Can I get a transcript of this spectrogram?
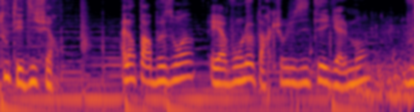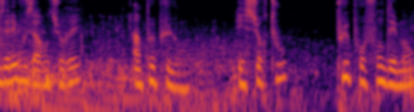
tout est différent. Alors par besoin, et avouons-le par curiosité également, vous allez vous aventurer un peu plus loin. Et surtout, plus profondément,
